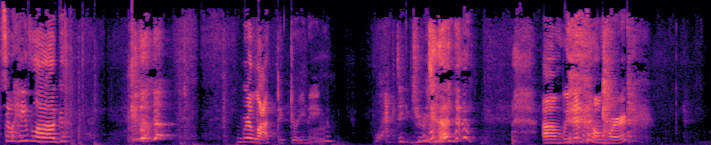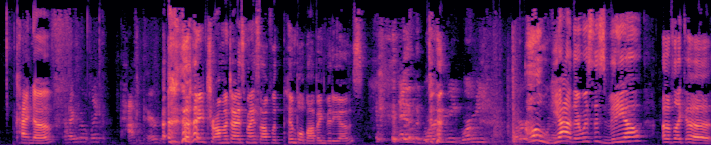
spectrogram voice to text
so hey vlog. We're lactic draining. Lactic drink. Um, we did homework. Kind of. I wrote like half a paragraph. I traumatized myself with pimple popping videos. And wormy, wormy bird. Oh yeah, there was this video of like uh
